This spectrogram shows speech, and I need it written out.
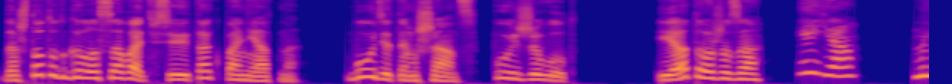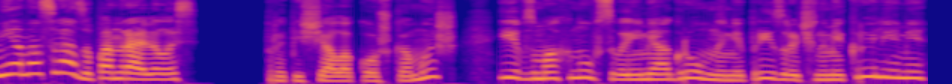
«Да что тут голосовать, все и так понятно. Будет им шанс, пусть живут. Я тоже за». «И я. Мне она сразу понравилась», — пропищала кошка-мышь и, взмахнув своими огромными призрачными крыльями,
